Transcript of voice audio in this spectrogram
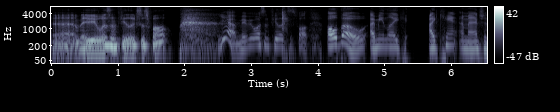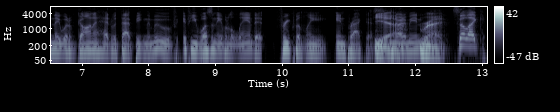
uh, maybe it wasn't Felix's fault. Yeah, maybe it wasn't Felix's fault. Although, I mean, like, I can't imagine they would have gone ahead with that being the move if he wasn't able to land it frequently in practice. Yeah, You know what I mean? Right. So, like,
